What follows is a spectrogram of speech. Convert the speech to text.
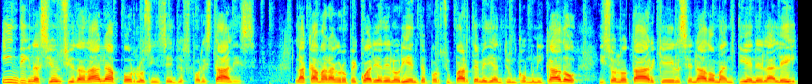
indignación ciudadana por los incendios forestales. La Cámara Agropecuaria del Oriente, por su parte, mediante un comunicado, hizo notar que el Senado mantiene la ley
